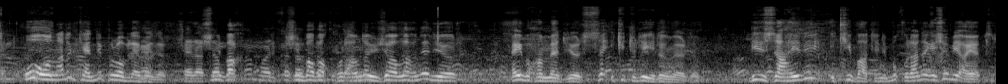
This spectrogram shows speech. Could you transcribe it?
ben. O onların kendi problemidir. Evet, Şimdi bak, bakan şimdi bak. Kur'an'da Yüce Allah ne diyor? Ey Muhammed diyor size iki türlü ilim verdim. Bir zahiri, iki batini. Bu Kur'an'da geçen bir ayettir.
